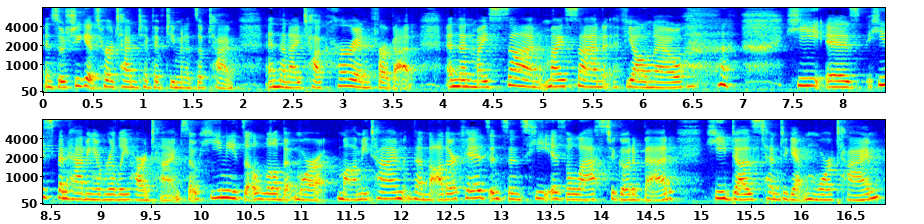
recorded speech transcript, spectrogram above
And so she gets her 10 to 15 minutes of time. And then I tuck her in for bed. And then my son, my son, if y'all know, he is, he's been having a really hard time. So he needs a little bit more mommy time than the other kids. And since he is the last to go to bed, he does tend to get more time.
